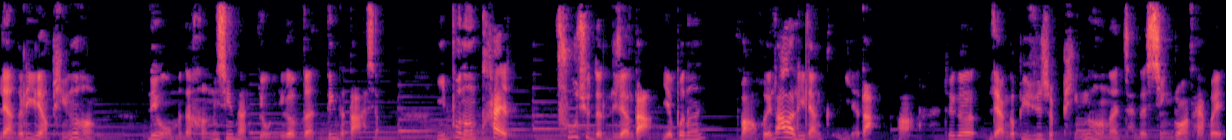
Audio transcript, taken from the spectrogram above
两个力量平衡，令我们的恒星呢有一个稳定的大小。你不能太出去的力量大，也不能往回拉的力量也大啊。这个两个必须是平衡的，才的形状才会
